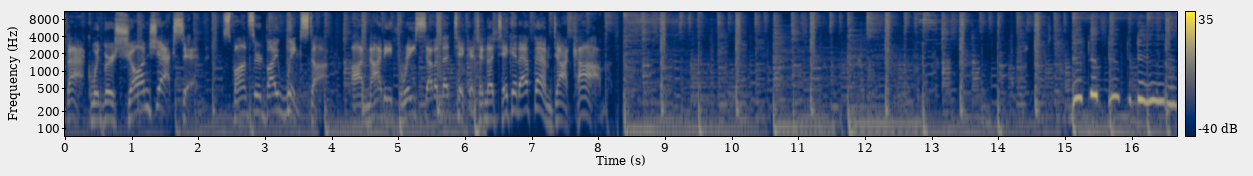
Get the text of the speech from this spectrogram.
back with Vershan Jackson, sponsored by Wingstop on 93.7 The Ticket and theticketfm.com. Do, do, do, do, do, do.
